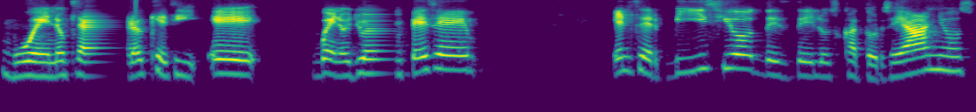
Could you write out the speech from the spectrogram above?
Bueno, claro que sí. Eh, bueno, yo empecé el servicio desde los 14 años,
